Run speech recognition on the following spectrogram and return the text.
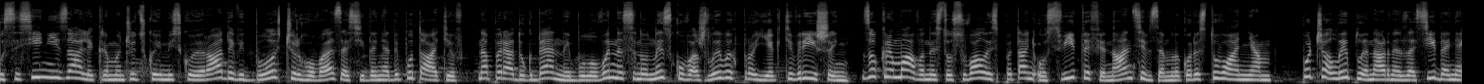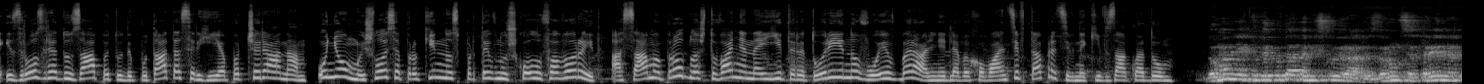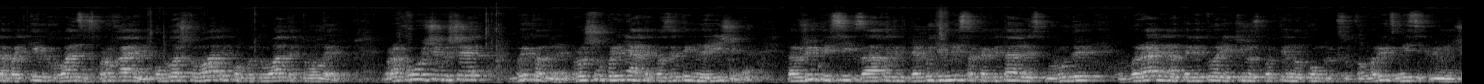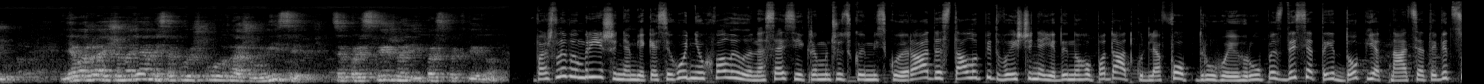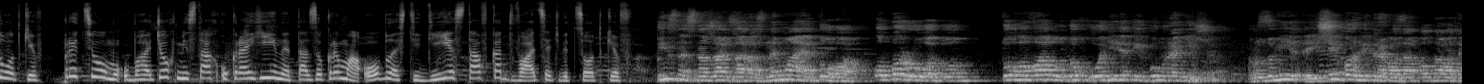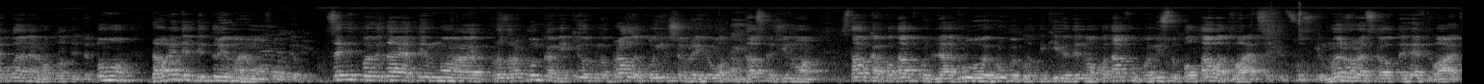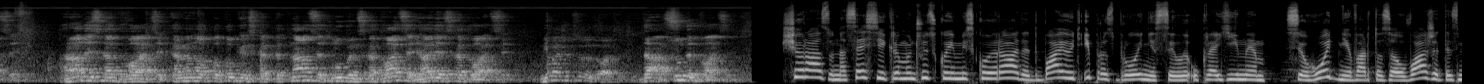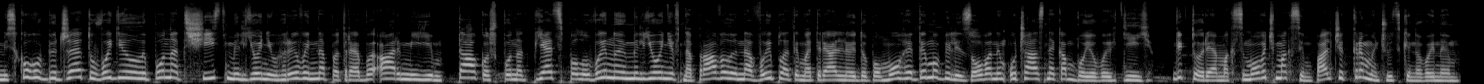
У сесійній залі Кременчуцької міської ради відбулось чергове засідання депутатів. На порядок денний було винесено низку важливих проєктів рішень. Зокрема, вони стосувались питань освіти, фінансів, землекористування. Почали пленарне засідання із розгляду запиту депутата Сергія Порчаряна. У ньому йшлося про кінно-спортивну школу Фаворит, а саме про облаштування на її території нової вбиральні для вихованців та працівників закладу. До мене, як до депутата міської ради, звернувся тренер та батьки вихованці з проханням облаштувати, побудувати туалет. Враховуючи лише викладене, прошу прийняти позитивне рішення та вжити всіх заходів для будівництва капітальної споруди вбиральні на території кіноспортивного комплексу «Фаворит» в місті Кременчук. Я вважаю, що наявність такої школи в нашому місті це престижно і перспективно. Важливим рішенням, яке сьогодні ухвалили на сесії Кременчуцької міської ради, стало підвищення єдиного податку для ФОП другої групи з 10 до 15 відсотків. При цьому у багатьох містах України та, зокрема, області діє ставка 20 відсотків. Бізнес, на жаль, зараз не має того обороту, того валу доходів, який був раніше. Розумієте? І ще й борги треба за Полтава теплоенерго платити. Тому давайте підтримаємо ФОПів. Це відповідає тим е, розрахункам, які от ми брали по іншим регіонам. Да? Скажімо, ставка податку для другої групи платників єдиного податку по місту Полтава 20%, Миргородська ОТГ 20%, Градицька 20%, Кам'яно-Потоківська 15%, Лубенська 20%, Гадяцька 20%. Майже всюди 20. Да, всюди 20. Щоразу на сесії Кременчуцької міської ради дбають і про Збройні сили України. Сьогодні, варто зауважити, з міського бюджету виділили понад 6 мільйонів гривень на потреби армії. Також понад 5,5 мільйонів направили на виплати матеріальної допомоги демобілізованим учасникам бойових дій. Вікторія Максимович, Максим Пальчик, Кременчуцькі новини.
